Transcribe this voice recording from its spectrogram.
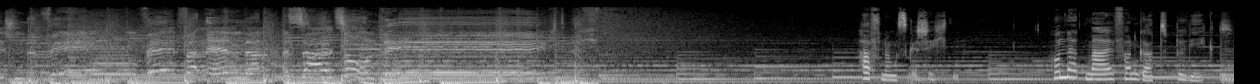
Menschen bewegen, Welt verändern als Salz und Licht. Hoffnungsgeschichten. Hundertmal von Gott bewegt.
